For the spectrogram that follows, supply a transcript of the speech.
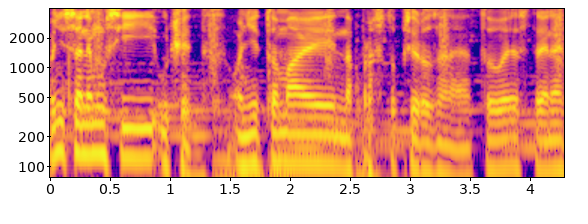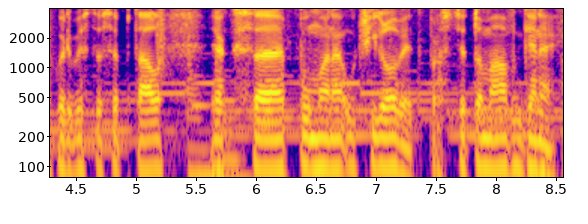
Oni se nemusí učit, oni to mají naprosto přirozené. To je stejné, jako kdybyste se ptal, jak se puma naučí lovit. Prostě to má v genech.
